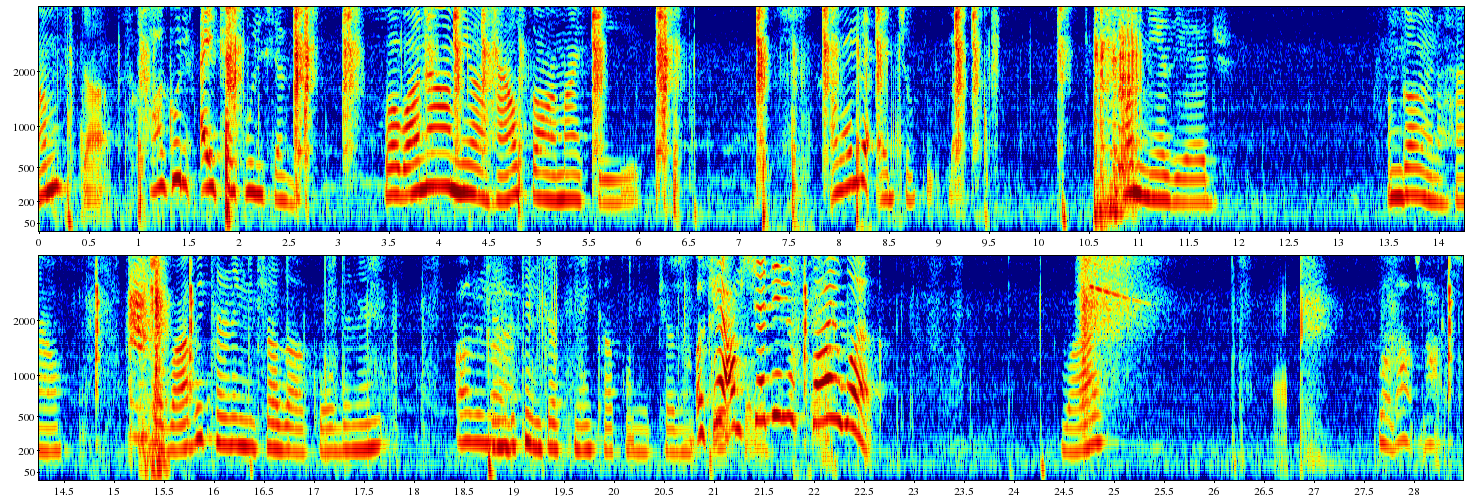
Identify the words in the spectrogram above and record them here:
I'm stuck. I got an AK-47. Well, right now I'm near a house, so I might see you. I'm on the edge of the map. I'm near the edge. I'm going in a house. Wait, Why are we telling each other our coordinates? I don't know. Then we can just sneak up on each other. Okay, I'm other. sending a firework. Why? Well, that was nice.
